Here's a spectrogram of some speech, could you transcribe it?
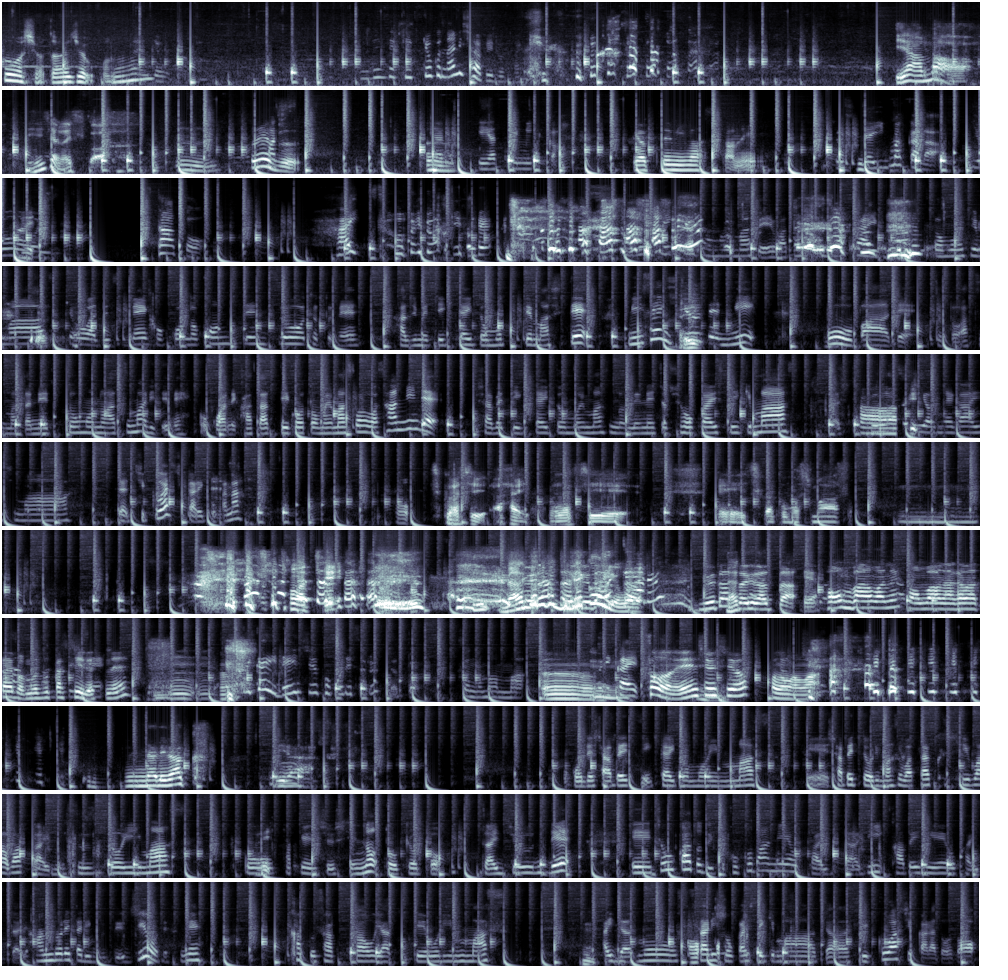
クワシは大丈夫かな大丈夫かなそれで結局何喋るんだっけ？いや、まあ、いいんじゃないですか。うん。とりあえず、うん、やるやってみっか。やってみますかね。よしじゃあ今から、よーい、はいスタート。はい、そういうわけで、ます。私、はい、と申します。今日はですね、ここのコンテンツをちょっとね、始めていきたいと思ってまして、2009年に某バーでちょっと集まったネットもの集まりでね、ここはね、語っていこうと思います。今日は3人で喋っていきたいと思いますのでね、ちょっと紹介していきます。じゃあ、ちくお願いします。じゃあ、ちくわしからいこうかな。ちくわし、あはい、私、えー、ちくわと申します。うーん。ちょっと待って。なかなか出てこいよ、これ。ぐだったぐだった。本番はね、本番はなかなかやっぱ難しいですね。一回練習ここでする？ちょっと、そのまんま。うん。うん。振り返る。そうだね、練習しよう。このまま。みんなリラックス。リラックス。ここで喋っていきたいと思います。えー、喋っております。私は若いみすと言います。福岡県出身の東京都在住で、えー、チョークアートといって黒板に絵を描いたり、壁に絵を描いたり、ハンドレタリングという字をですね、書く作家をやっております。うんはい、じゃあもう2人紹介していきます。じゃあ、ちくわしからどうぞ。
